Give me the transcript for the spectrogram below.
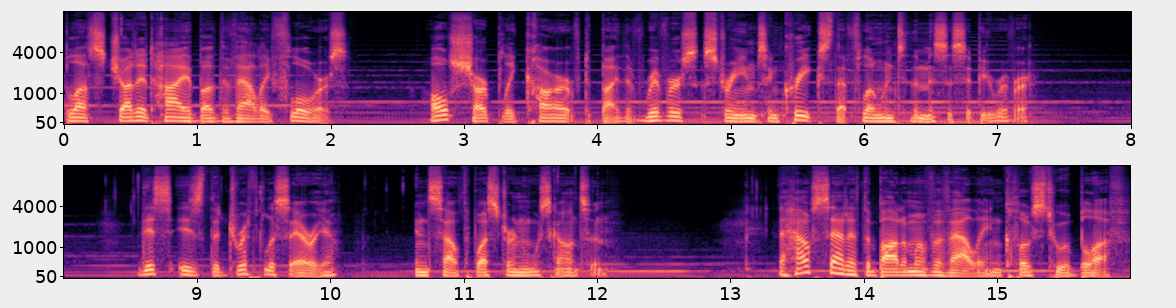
Bluffs jutted high above the valley floors all sharply carved by the rivers, streams, and creeks that flow into the Mississippi River. This is the driftless area in southwestern Wisconsin. The house sat at the bottom of a valley and close to a bluff.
